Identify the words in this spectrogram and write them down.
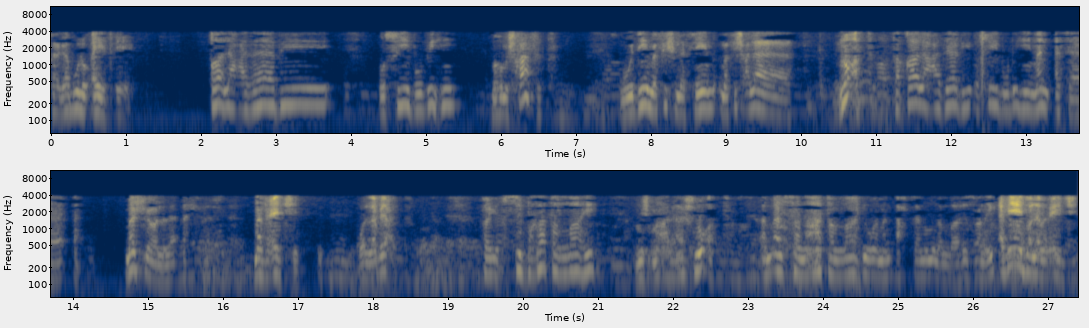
فجابوا له آية إيه؟ قال عذابي أصيب به. ما هو مش حافظ. ودي ما فيش لسين ما فيش عليها نقط. فقال عذابي أصيب به من أساء. ماشي ولا لا؟ ما بعدش ولا بعد طيب صبغة الله مش ما عليهاش نقط. أم قال صنعة الله ومن أحسن من الله صنعا يبقى بعيد ولا ما بعيدش؟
